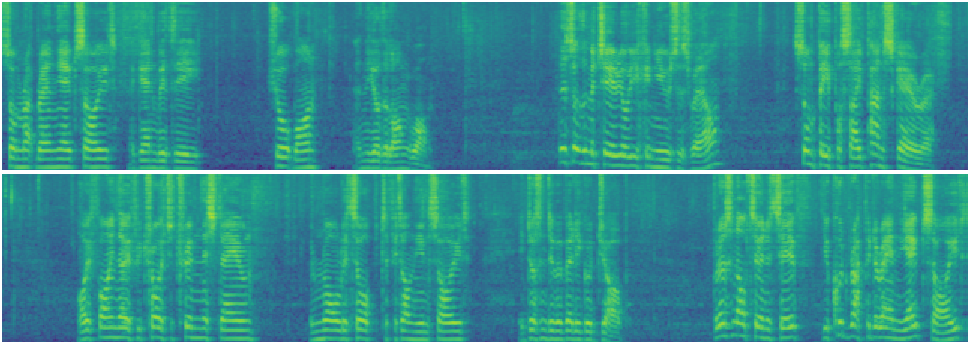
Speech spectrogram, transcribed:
some wrap round the outside, again with the short one and the other long one. There's other material you can use as well. Some people say pan scourer. I find though if you try to trim this down and roll it up to fit on the inside, it doesn't do a very good job. But as an alternative, you could wrap it around the outside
